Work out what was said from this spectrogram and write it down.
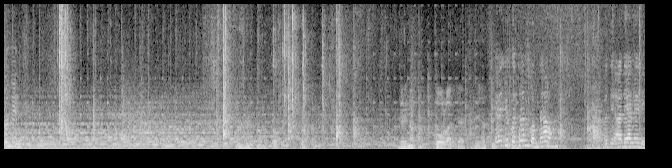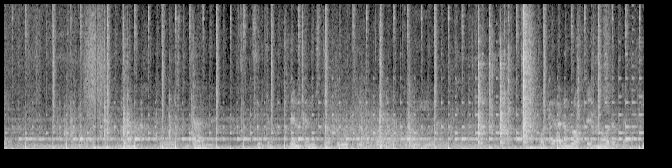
your hand? I have no problem. They not go like that. They have to. Yeah, you can turn from down. But they are there ready. Tänne. Sitten then can you start to look here that he.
